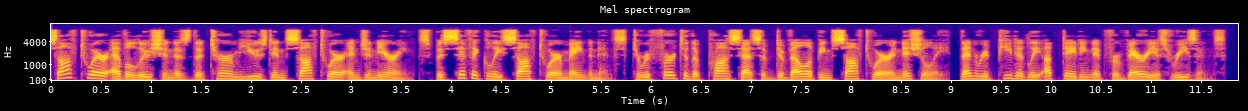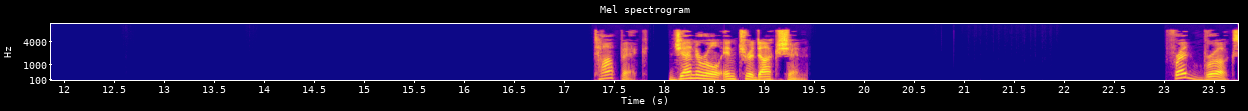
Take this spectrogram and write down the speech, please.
Software evolution is the term used in software engineering specifically software maintenance to refer to the process of developing software initially, then repeatedly updating it for various reasons. General introduction Fred Brooks,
